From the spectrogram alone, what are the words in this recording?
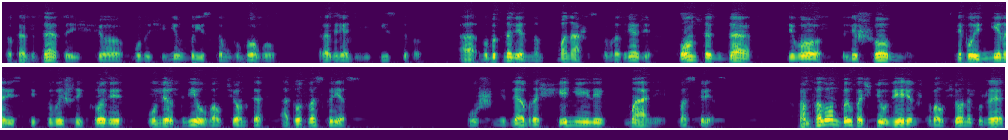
что когда-то еще, будучи не в близком к Богу разряде епископов, а в обыкновенном монашеском разряде, он тогда его лишенный, слепой ненависти к высшей крови, умертвил волчонка, а тот воскрес. Уж не для обращения или к мане воскрес? Памфалон был почти уверен, что волчонок, уже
